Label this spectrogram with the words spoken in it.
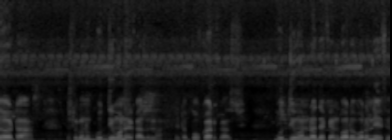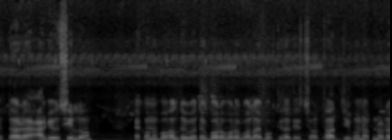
দেওয়াটা আসলে কোনো বুদ্ধিমানের কাজ না, এটা বোকার কাজ। বুদ্ধিমানরা দেখেন, বড় বড় নেতারা আগেও ছিল, এখনও বহাল তৈবতে বড় বড় গলায় বক্তৃতা দিচ্ছে। অর্থাৎ জীবন আপনারা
